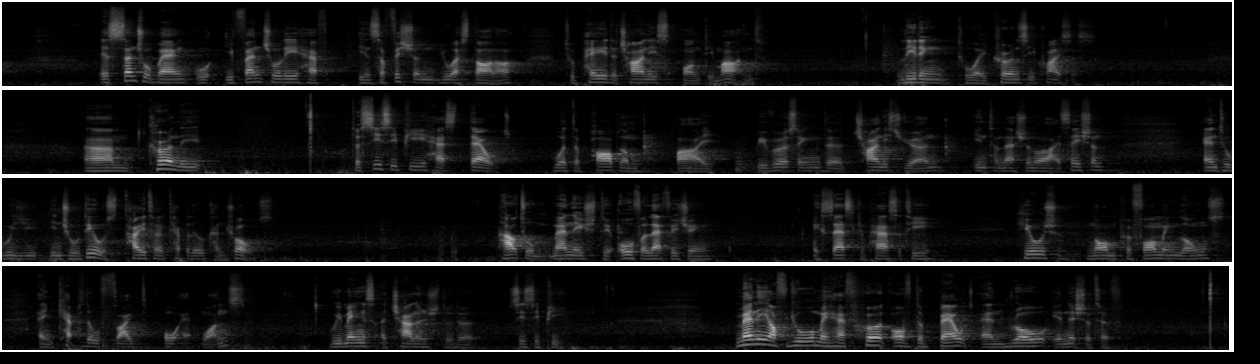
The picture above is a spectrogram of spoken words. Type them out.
its central bank would eventually have insufficient US dollar to pay the Chinese on demand, leading to a currency crisis. Um, currently, the CCP has dealt with the problem by reversing the Chinese yuan internationalization and to introduce tighter capital controls. How to manage the over-leveraging, excess capacity, huge non-performing loans, and capital flight all at once remains a challenge to the CCP. Many of you may have heard of the Belt and Road Initiative,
